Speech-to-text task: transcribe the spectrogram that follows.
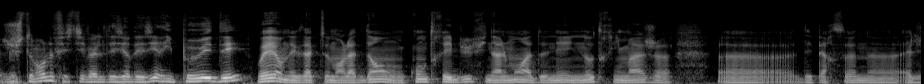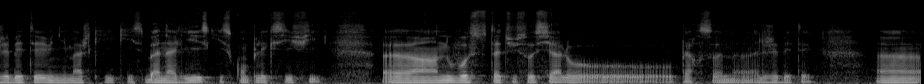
Justement, le festival Désir Désir, il peut aider Oui, on est exactement là-dedans. On contribue finalement à donner une autre image euh, des personnes euh, LGBT, une image qui, qui, se banalise, qui se complexifie. Euh, un nouveau statut social aux, personnes LGBT. Euh,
